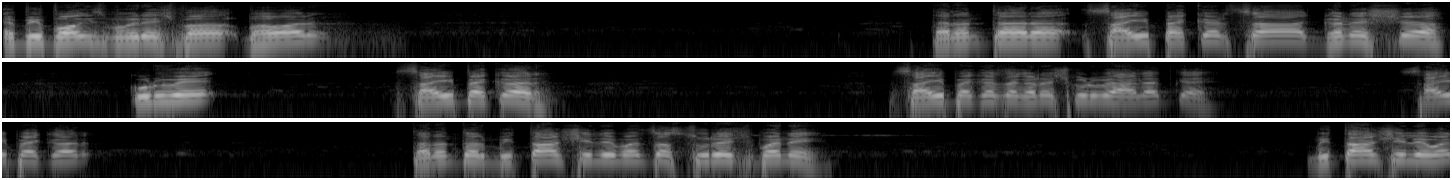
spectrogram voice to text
एम बॉईज मुरेश भ- भवर. त्यानंतर साई पॅकरचा गणेश कुडवे. साई पॅकर. साई पॅकरचा गणेश कुडवे आल्यात काय? साई पॅकर. त्यानंतर मितांश इलेव्हनचा सुरेश बने. मितांश इलेवन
